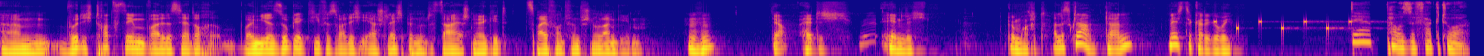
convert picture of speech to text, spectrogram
ähm, würde ich trotzdem, weil das ja doch bei mir subjektiv ist, weil ich eher schlecht bin und es daher schnell geht, zwei von fünf Schnullern geben. Mhm. Ja, hätte ich ähnlich gemacht. Alles klar, dann nächste Kategorie. Der Pausefaktor.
